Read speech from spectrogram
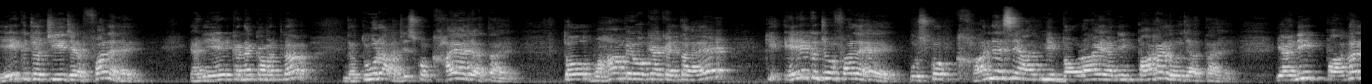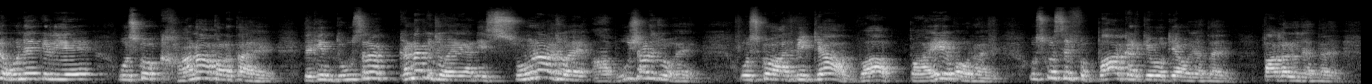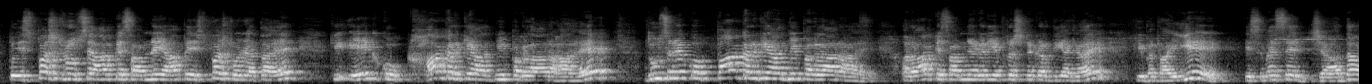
एक जो चीज़ है, फल है। यानी एक कनक का मतलब धतूरा जिसको खाया जाता है। तो वहाँ पे वो क्या कहता है कि एक जो फल है, उसको खाने से आदमी बौरा यानी पागल हो जाता है। यानी पागल होने के लिए उसको खाना पड़ता है। लेकिन दूसरा कनक जो है, यानी सोना जो है, आभूषण जो है, उसको आदमी क्या, वाह, पाए बौरा है उसको सिर्फ़ पा करके वो क्या हो जाता है? पागल हो जाता है। तो स्पष्ट रूप से आपके सामने यहाँ पे स्पष्ट हो जाता है कि एक को खा करके आदमी पगला रहा है, दूसरे को पा करके आदमी पगला रहा है। और आपके सामने अगर ये प्रश्न कर दिया जाए कि बताइए, इसमें से ज़्यादा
